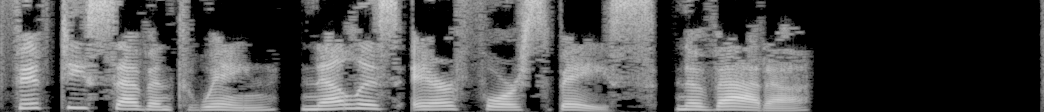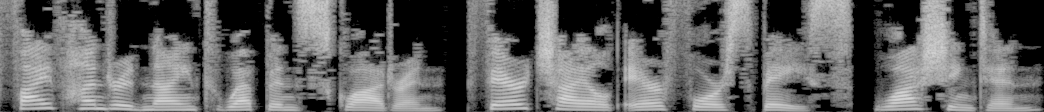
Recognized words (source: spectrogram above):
57th Wing, Nellis Air Force Base, Nevada 509th Weapons Squadron, Fairchild Air Force Base, Washington.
